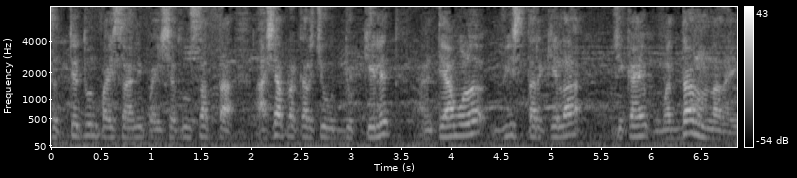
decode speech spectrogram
सत्तेतून पैसा आणि पैशातून सत्ता अशा प्रकारचे उद्योग केलेत. आणि त्यामुळं वीस तारखेला जे काय मतदान होणार आहे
